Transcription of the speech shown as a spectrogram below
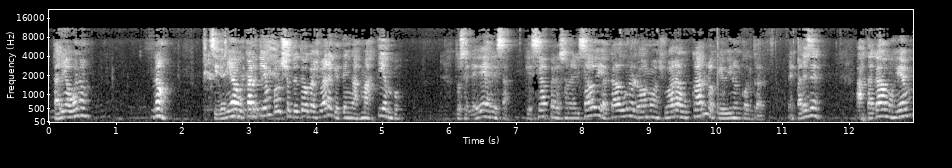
¿Estaría bueno? No. Si venís a buscar tiempo, yo te tengo que ayudar a que tengas más tiempo. Entonces la idea es esa, que sea personalizado y a cada uno lo vamos a ayudar a buscar lo que vino a encontrar. ¿Les parece? ¿Hasta acá vamos bien?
